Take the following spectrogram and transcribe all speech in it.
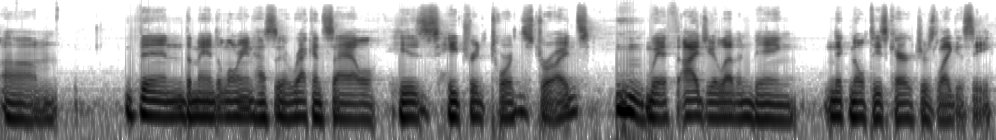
um, then the Mandalorian has to reconcile his hatred towards droids Mm-hmm. with IG-11 being Nick Nolte's character's legacy.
